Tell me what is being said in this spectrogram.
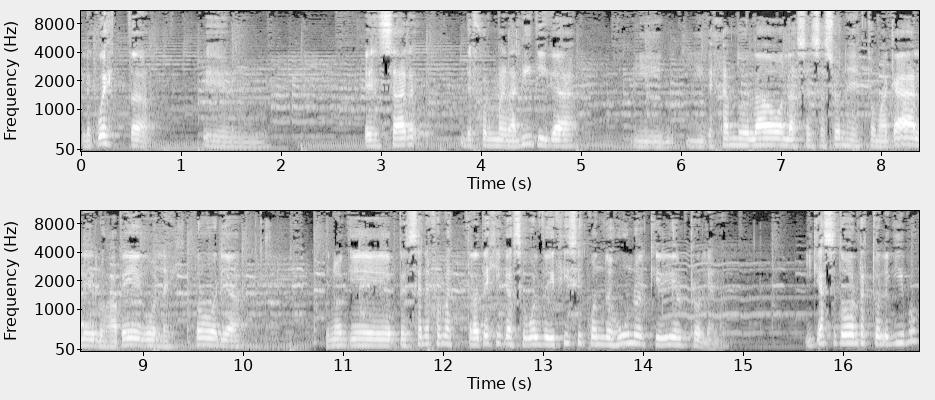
Le cuesta eh, pensar de forma analítica y, y, dejando de lado las sensaciones estomacales, los apegos, las historias, sino que pensar en forma estratégica se vuelve difícil cuando es uno el que vive el problema. ¿Y qué hace todo el resto del equipo?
